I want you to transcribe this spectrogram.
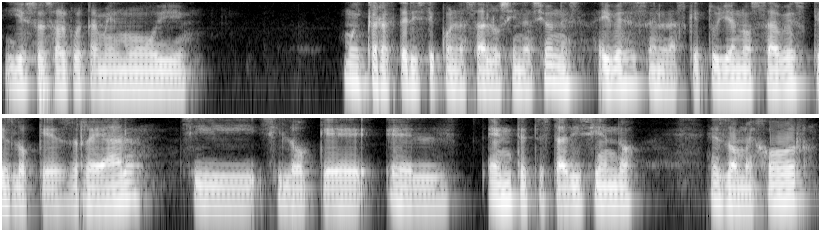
Y eso es algo también muy muy característico en las alucinaciones. Hay veces en las que tú ya no sabes qué es lo que es real, si, si lo que el ente te está diciendo es lo mejor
